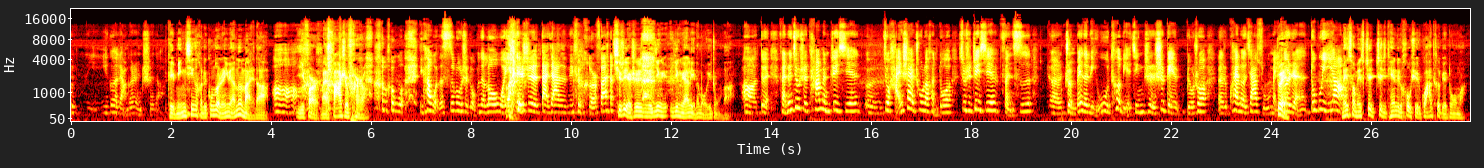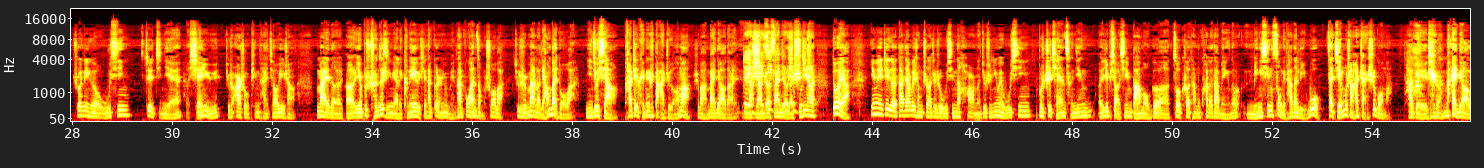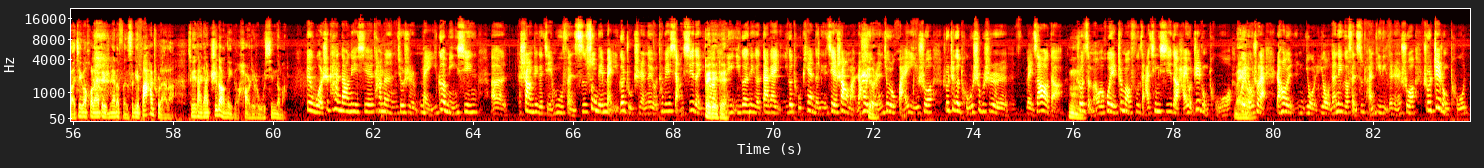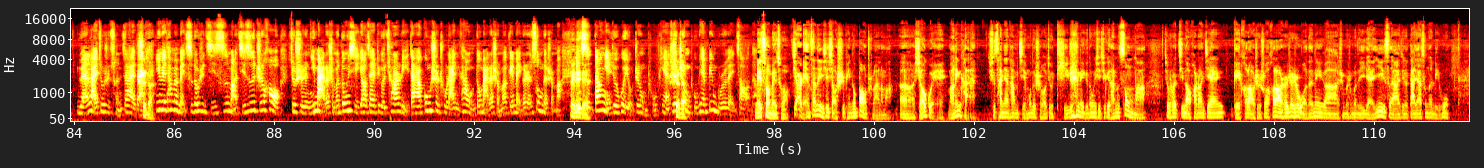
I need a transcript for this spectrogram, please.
一个两个人吃的？给明星和这工作人员们买的。哦哦哦，一份买八十份啊！我，你看我的思路是多么的 low，我以为是大家的那个盒饭。其实也是那个应应援里的某一种吧。啊，对，反正就是他们这些，嗯，就还晒出了很多，就是这些粉丝。呃，准备的礼物特别精致，是给比如说呃快乐家族每个人都不一样。没错没错，这这几天这个后续瓜特别多嘛，说那个吴昕这几年闲鱼就是二手平台交易上卖的，呃也不是纯粹是经典类，可能也有一些他个人用品，但不管怎么说吧，就是卖了两百多万。你就想他这个肯定是打折嘛，是吧？卖掉的两两折三折的，实际上对呀。因为这个，大家为什么知道这是吴昕的号呢？就是因为吴昕不是之前曾经呃一不小心把某个做客他们快乐大本营的明星送给他的礼物，在节目上还展示过嘛？他给这个 卖掉了，结果后来被人家的粉丝给扒出来了，所以大家知道那个号就是吴昕的嘛。对，我是看到那些他们就是每一个明星，呃，上这个节目，粉丝送给每一个主持人的有特别详细的一个一一个那个大概一个图片的那个介绍嘛，然后有人就是怀疑说说这个图是不是。伪造的，说怎么会这么复杂清晰的，还有这种图会流出来？然后有有的那个粉丝团体里的人说，说这种图原来就是存在的，是的，因为他们每次都是集资嘛，集资之后就是你买了什么东西，要在这个圈里大家公示出来，你看我们都买了什么，给每个人送的什么，对对对，因此当年就会有这种图片，所以这种图片并不是伪造的，没错没错，接二连三的一些小视频都爆出来了嘛，呃，小鬼马林凯。去参加他们节目的时候，就提着那个东西去给他们送嘛，就说进到化妆间给何老师说：“何老师，这是我的那个什么什么的一点意思啊，就是大家送的礼物。”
